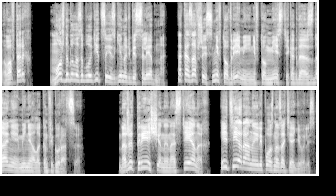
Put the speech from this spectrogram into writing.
Во-вторых, можно было заблудиться и сгинуть бесследно, оказавшись не в то время и не в том месте, когда здание меняло конфигурацию. Даже трещины на стенах и те рано или поздно затягивались.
